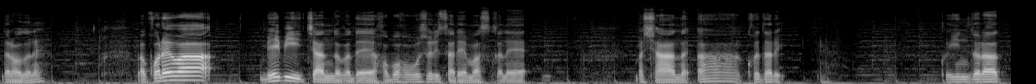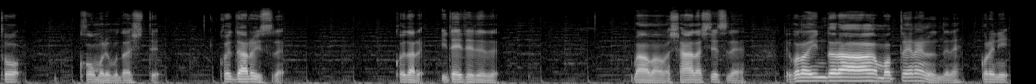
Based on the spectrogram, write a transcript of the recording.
ー、なるほどね。まあ、これは、ベビーちゃんとかでほぼほぼ処理されますかね。まあ、しゃあない。あー、これだるい。これインドラとコウモリも出して。これだるいっすね。これだるい。痛い痛い痛い痛い。まあまあまあ、しゃあなしですね。で、このインドラもったいないのでね、これに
